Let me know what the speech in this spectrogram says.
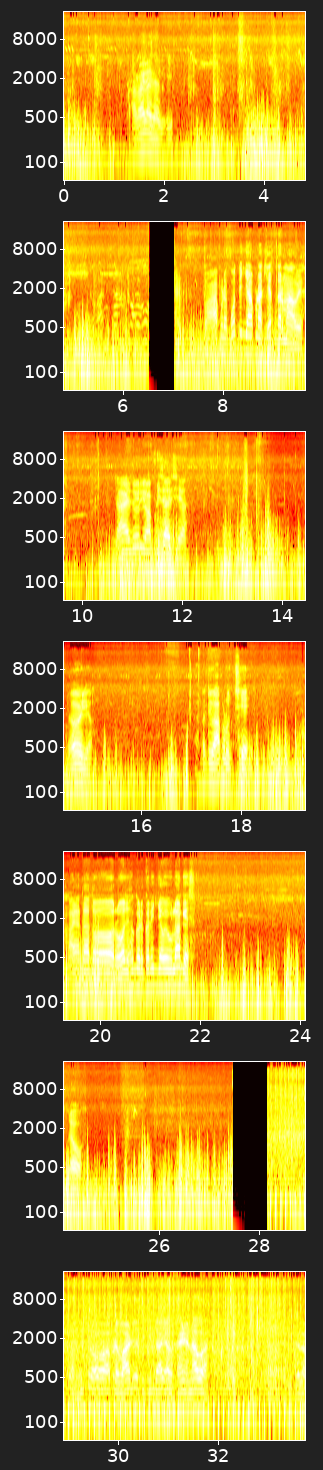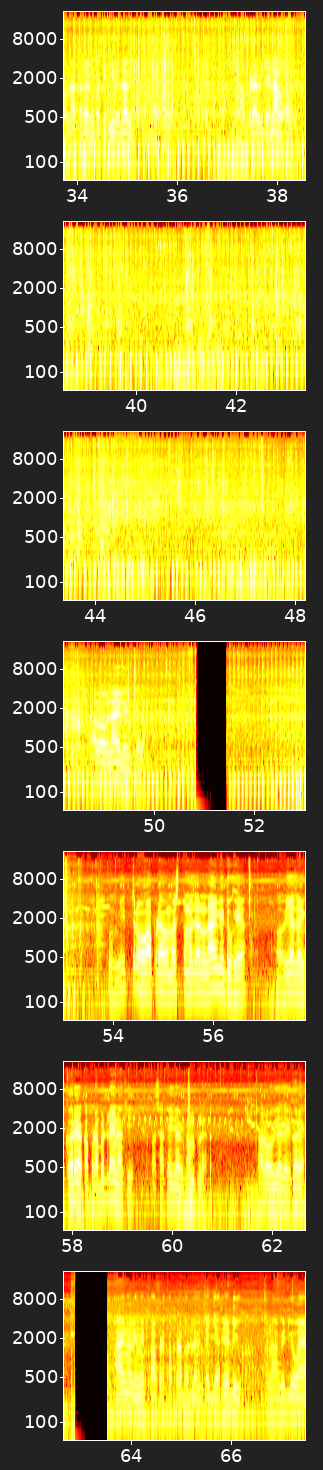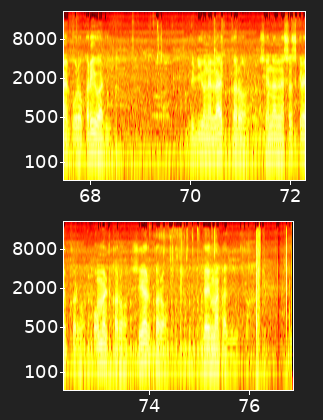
હલવાયેલા હાલા જ આવી છે. તો આપણે પોતે જ આપણા ખેતરમાં આવે જાહેર જોઈ લ્યો, આપણી જાહેર છે. જોઈ લ્યો. બધું આપણું જ છે. માયા તા તો રોજ હગડ કરી જ જાવ એવું લાગે છે. જો. મિત્રો, આપણે વાડીએથી સીધા આવ્યા ખાણે નાવા. પેલા નાતા થઈને પછી ઘીરે જ આવી. આપણે આવી ગયા નાવા. આપણે હાલો નાહી લેવી પેલા મિત્રો, આપણે હવે મસ્ત મજાનું નાહી લીધું છે. હવે વ્યાજ આવી ઘરે કપડાં બદલાઈ નાખી. પાછા થઈ જાવી કમ્પ્લેટ ચાલો, વ્યાજ આવી ઘરે. ફાઇનલી મિત્રો, આપણે કપડાં બદલાવીને થઈ ગયા રેડી અને આ વીડિયો અહીંયા પૂરો કરી વાળી. વિડીયોને લાઈક કરો ચેનલને સબસ્ક્રાઈબ કરો કોમેન્ટ કરો શેર કરો. જય માતાજી.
